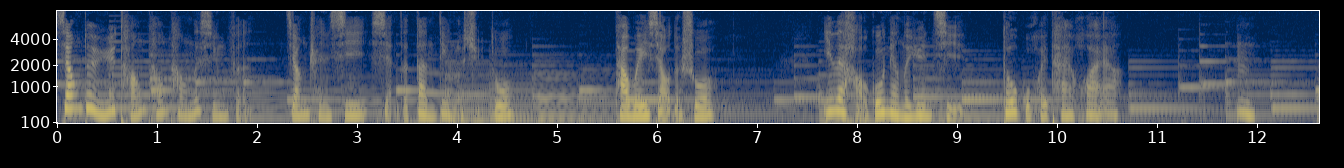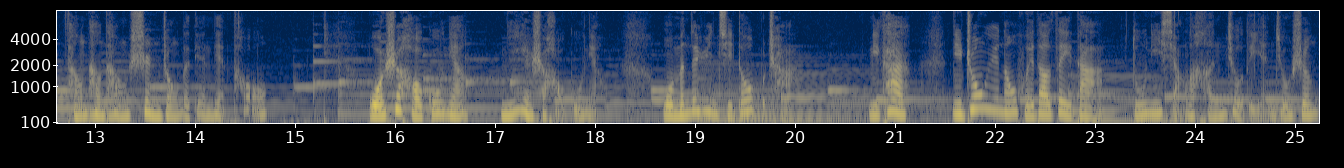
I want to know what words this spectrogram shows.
相对于唐糖糖的兴奋，江晨曦显得淡定了许多。他微笑地说：“因为好姑娘的运气都不会太坏啊。”嗯。唐唐唐慎重的点点头。我是好姑娘，你也是好姑娘，我们的运气都不差。你看，你终于能回到 Z 大读你想了很久的研究生。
